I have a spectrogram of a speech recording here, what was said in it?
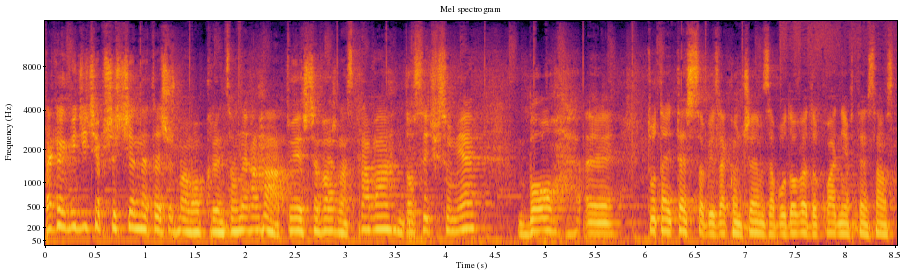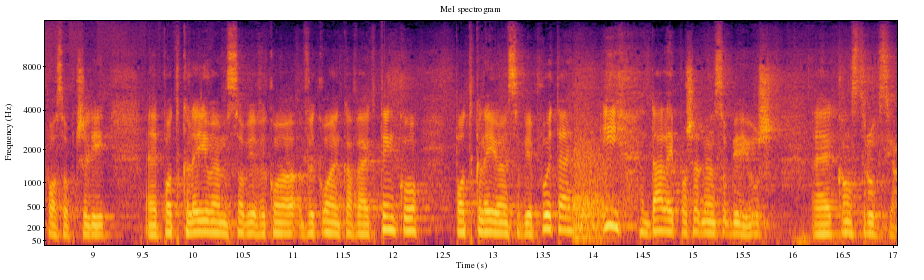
Tak jak widzicie, przyścienne też już mam obkręcone. Aha, tu jeszcze ważna sprawa, dosyć w sumie, bo e, tutaj też sobie zakończyłem zabudowę dokładnie w ten sam sposób, czyli e, podkleiłem sobie, wyku, wykułem kawałek tynku, podkleiłem sobie płytę i dalej poszedłem sobie już e, konstrukcją.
